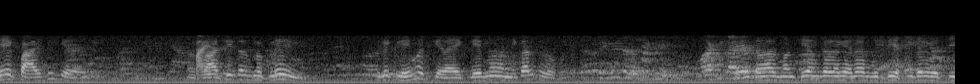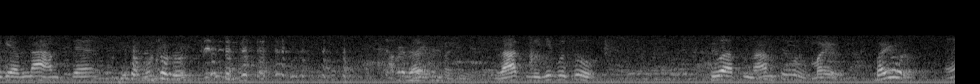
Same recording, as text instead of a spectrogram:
એ પાર્ટી કહેવાય પાર્ટી તરફ નો ક્લેમ એટલે ક્લેમ જ કહેવાય. ક્લેમ નો નિકાલ કરવો પડે. તમારા મનથી એમ કરે એના બુદ્ધિ એટલી કરી વચ્ચી કે ના સમજે એ તો મોટો દોષ વાત બીજી પૂછું. શું આપનું નામ શું મયુર. મયુર. હે?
